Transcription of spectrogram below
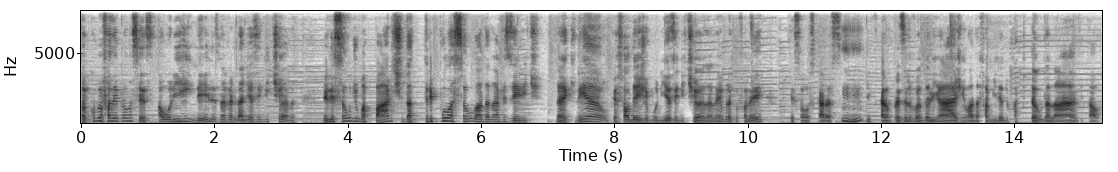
Só que como eu falei para vocês, a origem deles na verdade é zenitiana. Eles são de uma parte da tripulação lá da nave Zenith, né? Que nem a, o pessoal da hegemonia zenitiana, lembra que eu falei? Que são os caras uhum. que, que ficaram preservando a linhagem lá da família do capitão da nave e tal.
